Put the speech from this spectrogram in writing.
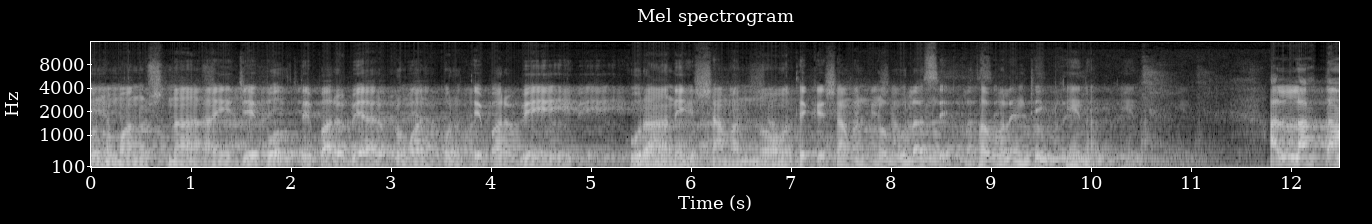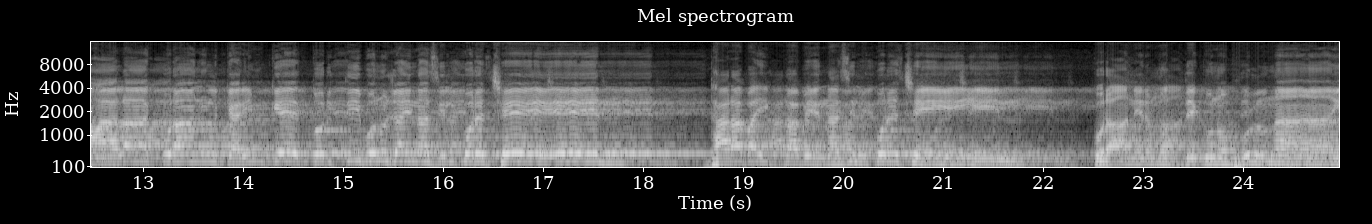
কোনো মানুষ নাই যে বলতে পারবে আর প্রমাণ করতে পারবে। কোরআনে সামান্য থেকে সামান্য ভুল আছে, কথা বলেন ঠিক কিনা? আল্লাহ তাআলা কোরআনুল কারীমকে তরতিব অনুযায়ী নাজিল করেছেন, ধারাবাহিকভাবে নাজিল করেছেন। কোরআনের মধ্যে কোনো ভুল নাই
